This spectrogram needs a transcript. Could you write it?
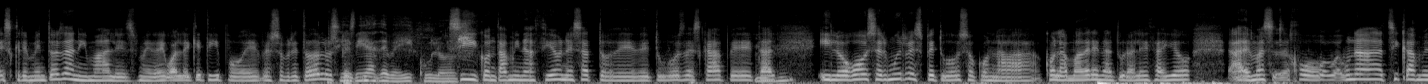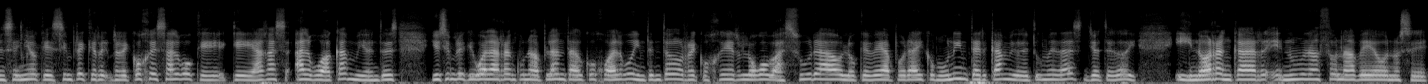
excrementos de animales, me da igual de qué tipo, eh, pero sobre todo los Sí, vías de vehículos. Sí, contaminación, exacto, de, de tubos de escape, tal. Y luego ser muy respetuoso con la, con la madre naturaleza. Yo, además, jo, una chica me enseñó que siempre que re- recoges algo, que, que hagas algo a cambio. Entonces, yo siempre que igual arranco una planta o cojo algo, intento recoger luego basura o lo que vea por ahí como un intercambio de tú me das, yo te doy. Y no arrancar en una zona veo, no sé,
